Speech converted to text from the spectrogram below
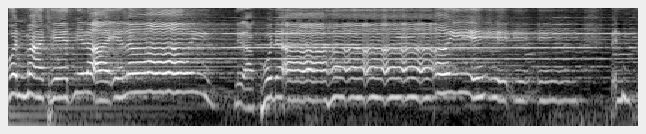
คนมาเขตนี่หลายหลยเลือกผู้ใดเป็นแฟ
